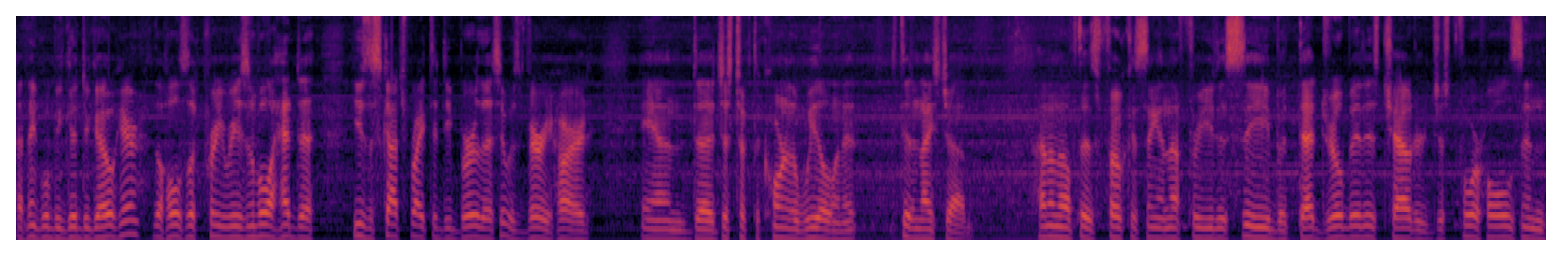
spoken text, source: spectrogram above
I think we'll be good to go here. The holes look pretty reasonable. I had to use the Scotch-Brite to deburr this. It was very hard and uh, just took the corner of the wheel and it did a nice job. I don't know if this is focusing enough for you to see, but that drill bit is chowdered. Just four holes in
